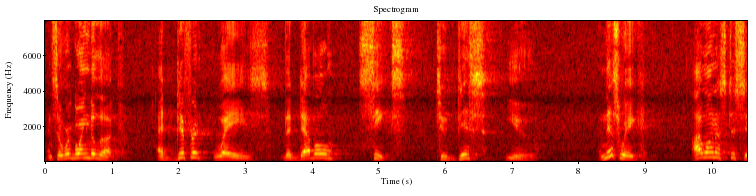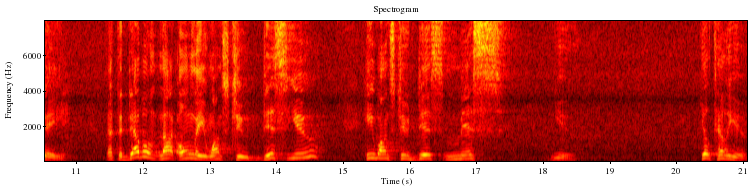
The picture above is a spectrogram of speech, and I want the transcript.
And so, we're going to look at different ways the devil seeks to diss you. And this week, I want us to see that the devil not only wants to diss you, he wants to dismiss you. He'll tell you,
